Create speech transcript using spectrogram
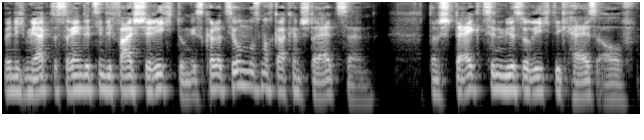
wenn ich merke, das rennt jetzt in die falsche Richtung. Eskalation muss noch gar kein Streit sein. Dann steigt es in mir so richtig heiß auf.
